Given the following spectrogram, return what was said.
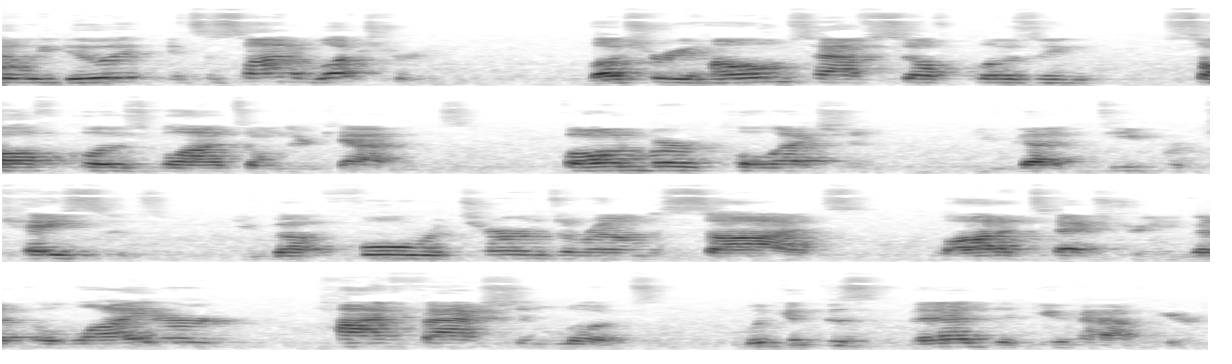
do we do it? It's a sign of luxury. Luxury homes have self-closing, soft close glides on their cabinets. Fawnburg collection. You've got deeper cases. You've got full returns around the sides. A lot of texture. You've got the lighter, high fashion looks. Look at this bed that you have here.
